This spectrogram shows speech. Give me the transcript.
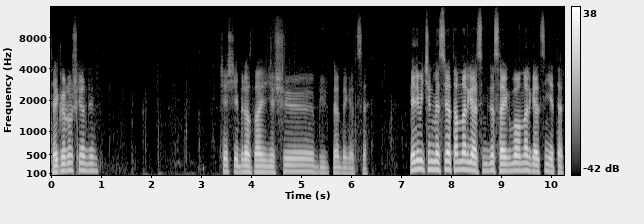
Tekrar hoş geldin. Keşke biraz daha yaşı büyükler de gelse. Benim için mesaj atanlar gelsin bir de saygılı olanlar gelsin yeter.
